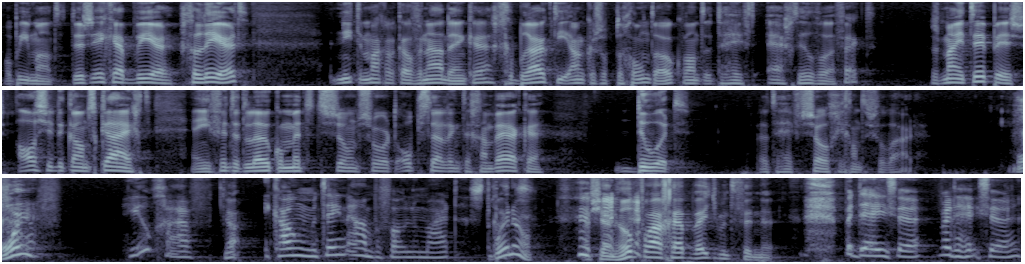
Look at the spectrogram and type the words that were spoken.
op iemand. Dus ik heb weer geleerd, niet te makkelijk over nadenken, gebruik die ankers op de grond ook, want het heeft echt heel veel effect. Dus mijn tip is, als je de kans krijgt en je vindt het leuk om met zo'n soort opstelling te gaan werken, doe het. Het heeft zo gigantisch veel waarde. Mooi. Heel gaaf. Ja. Ik hou me meteen aanbevolen, Maarten. straks. Bueno. Als je een hulpvraag hebt, weet je me te vinden. Bij deze, bij deze.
